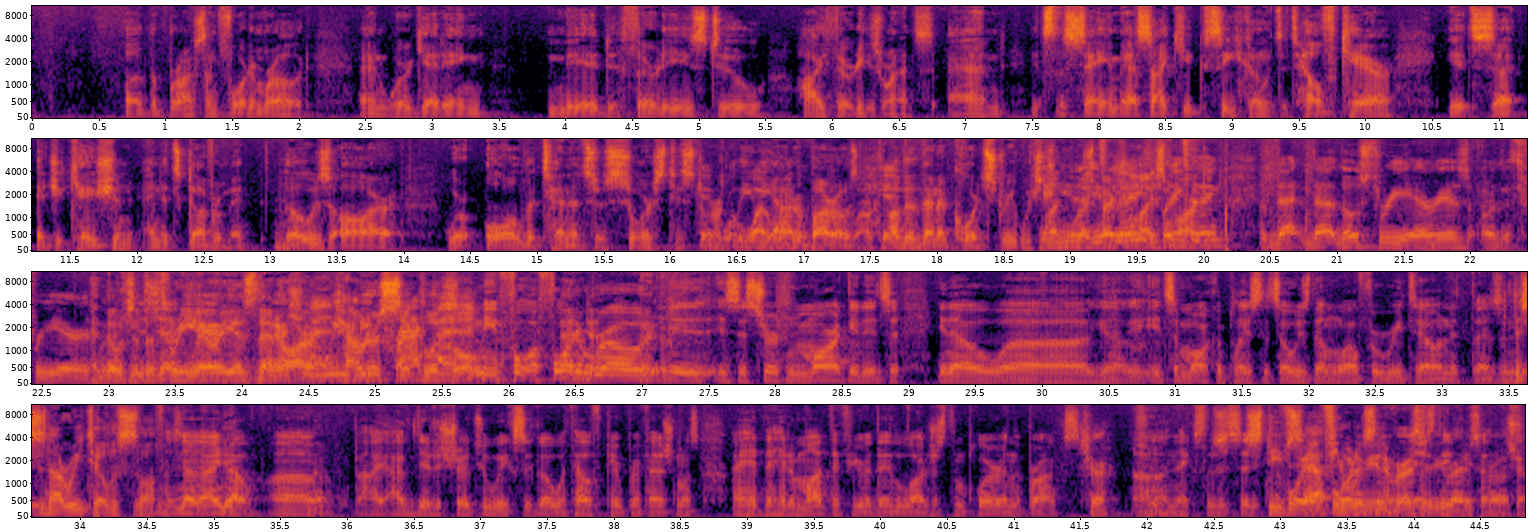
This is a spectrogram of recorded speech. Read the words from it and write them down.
uh, the Bronx on Fordham Road, and we're getting mid 30s to high 30s rents, and it's the same SIC codes. It's healthcare, it's uh, education, and it's government. Mm-hmm. Those are where all the tenants are sourced historically what- in the what- outer what- boroughs, okay. other than a Court Street, which is a And you more know, you know, the specialized interesting market. that, that, those three areas are the three areas. And those are the three where- areas that are should counter-cyclical. I, I mean, For, Fordham And, uh, Road is, is a certain market. It's a you know uh, you know it's a marketplace that's always done well for retail, and it does. This is not retail. This is office. No, I Yeah. know. Uh, I, I did a show two weeks ago with healthcare professionals. I had the head of Montefiore, they're the largest employer in the Bronx. Sure, uh, Next to the city. Steve Fordham Safyer was there? Yeah, University Steve right was on the across.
